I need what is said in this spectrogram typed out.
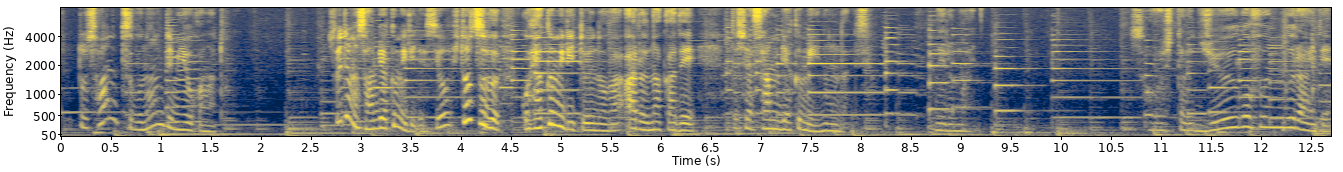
ちょっと3粒飲んでみようかなと。それでも 300ml ですよ。1粒 500ml というのがある中で私は 300ml 飲んだんですよ。寝る前に。そうしたら15分ぐらいで、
